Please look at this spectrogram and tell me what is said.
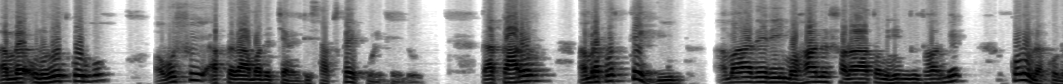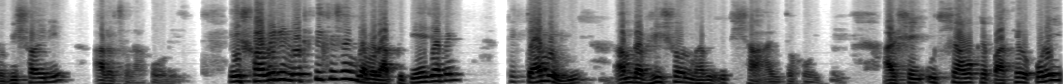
আমরা অনুরোধ করব, অবশ্যই আপনারা আমাদের চ্যানেলটি সাবস্ক্রাইব করে ফেলুন। তার কারণ, আমরা প্রত্যেক দিন আমাদের এই মহান সনাতন হিন্দু ধর্মের কোনো না কোনো বিষয় নিয়ে আলোচনা করি। এই সবেরই নোটিফিকেশন যেমন আপনি পেয়ে যাবেন, ঠিক তেমনই আমরা ভীষণভাবে উৎসাহিত হই। আর সেই উৎসাহকে পাথেয় করেই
